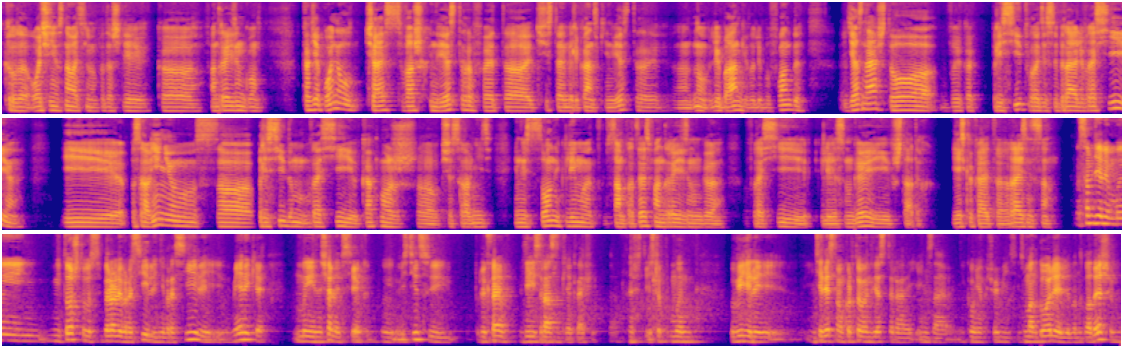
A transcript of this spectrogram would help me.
Круто. Очень основательно подошли к фандрейзингу. Как я понял, часть ваших инвесторов — это чисто американские инвесторы, э, ну, либо ангелы, либо фонды. Я знаю, что вы как пресид вроде собирали в России, и по сравнению с пресидом в России, как можешь э, вообще сравнить инвестиционный климат, сам процесс фандрейзинга в России или СНГ и в Штатах? Есть какая-то разница? На самом деле мы не то, что вы собирали в России или не в России, или в Америке, мы изначально все как бы, инвестиции привлекаем людей из. Да? Значит, если бы мы увидели интересного крутого инвестора, я не знаю, никого не хочу обидеть, из Монголии или Бангладеша,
